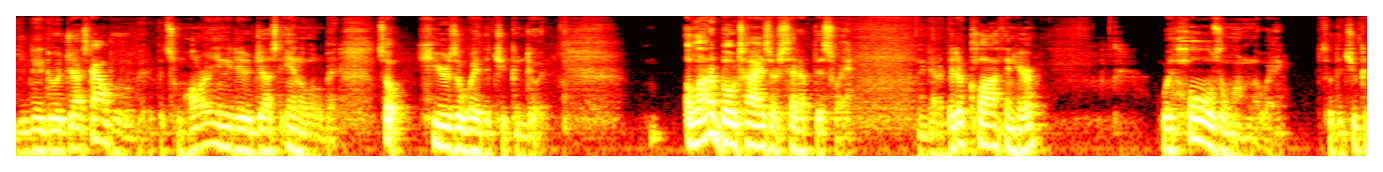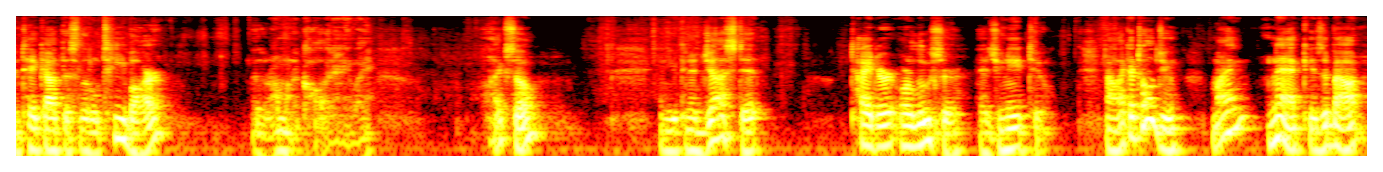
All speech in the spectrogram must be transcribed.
you need to adjust out a little bit. If it's smaller, you need to adjust in a little bit. So here's a way that you can do it. A lot of bow ties are set up this way. They got a bit of cloth in here with holes along the way so that you can take out this little T-bar, that's what I'm gonna call it anyway, like so. And you can adjust it tighter or looser as you need to. Now, like I told you, my neck is about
